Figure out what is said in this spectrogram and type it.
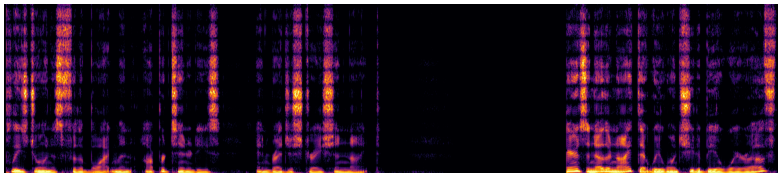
please join us for the Blackman Opportunities and Registration Night. Parents, another night that we want you to be aware of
